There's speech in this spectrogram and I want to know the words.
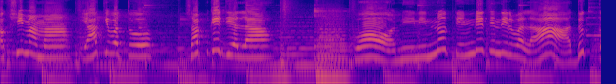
ಪಕ್ಷಿ ಮಾಮ, ಯಾಕಿವತ್ತು? ಸಪ್ಗಿದ್ಯಲ್ಲ ಓ ನೀನಿನ್ನೂ ತಿಂಡಿ ತಿಂದಿಲ್ವಲ್ಲ? ಅದಕ್ಕ?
